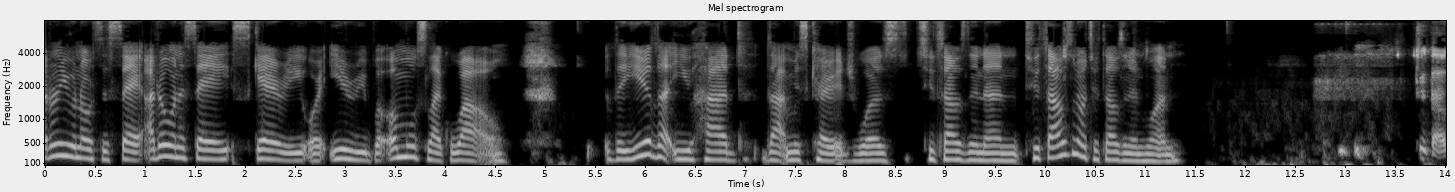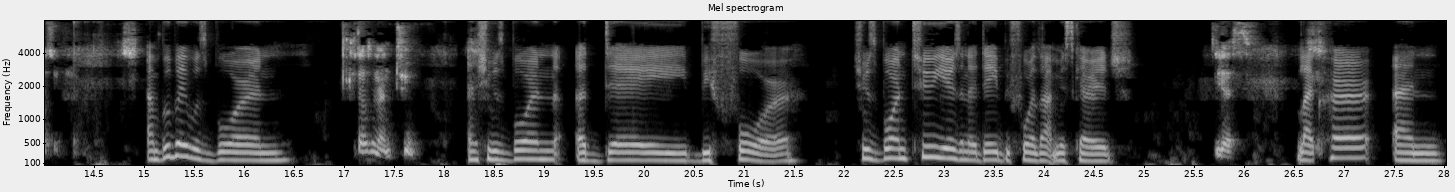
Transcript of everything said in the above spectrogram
I don't even know what to say. I don't want to say scary or eerie, but almost like wow. The year that you had that miscarriage was 2000 and 2000 or 2001. 2000, And Bube was born 2002. and she was born a day before. She was born 2 years and a day before that miscarriage. Yes, like her and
